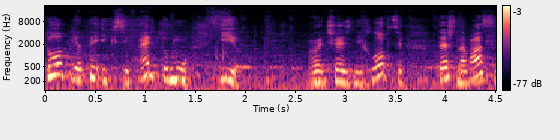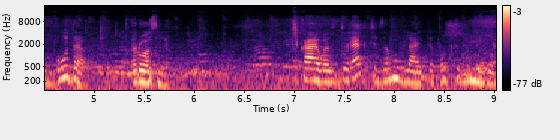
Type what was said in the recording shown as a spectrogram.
до 5 XL, тому і величезні хлопці теж на вас буде розмір. Чекаю вас в директі, замовляйте, поки вони є.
